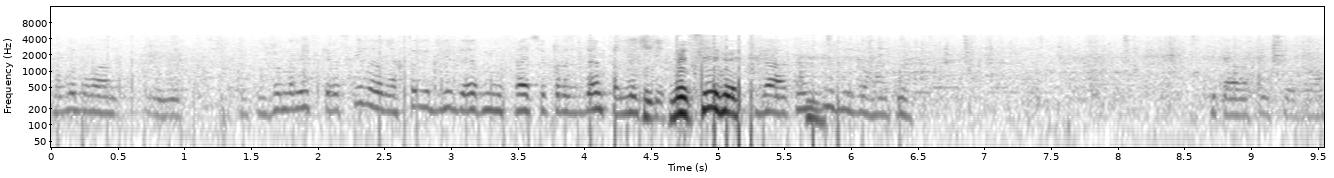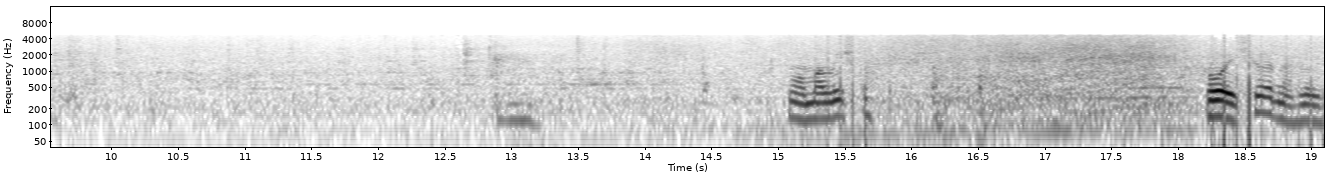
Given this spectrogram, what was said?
проводила е, журналістське розслідування, хто відвідує адміністрацію президента вночі. Чили. Да, там дуже багато. О, малышка. О, еще одна. глянь.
